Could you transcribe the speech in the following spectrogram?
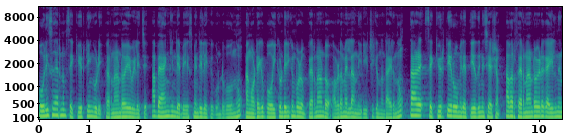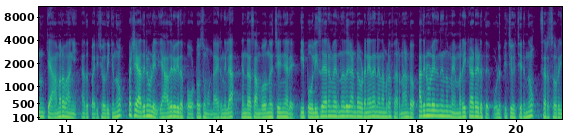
പോലീസുകാരനും സെക്യൂരിറ്റിയും കൂടി ഫെർണാണ്ടോയെ വിളിച്ച് ആ ബാങ്കിന്റെ ബേസ്മെന്റിലേക്ക് കൊണ്ടുപോകുന്നു. അങ്ങോട്ടേക്ക് പോയിക്കൊണ്ടിരിക്കുമ്പോഴും ഫെർണാണ്ടോ അവിടമെല്ലാം നിരീക്ഷിക്കുന്നുണ്ടായിരുന്നു. താഴെ സെക്യൂരിറ്റി റൂമിൽ എത്തിയതിനു ശേഷം അവർ ഫെർണാണ്ടോയുടെ കയ്യിൽ നിന്നും ക്യാമറ വാങ്ങി അത് പരിശോധിക്കുന്നു. പക്ഷേ അതിനുള്ളിൽ യാതൊരുവിധ ഫോട്ടോസും ഉണ്ടായിരുന്നില്ല. എന്താ സംഭവം എന്ന് വെച്ച് കഴിഞ്ഞാൽ ഈ പോലീസുകാരൻ വരുന്നത് കണ്ട ഉടനെ തന്നെ നമ്മുടെ ഫെർണാണ്ടോ അതിനുള്ളിൽ നിന്നും മെമ്മറി കാർഡ് എടുത്ത് ഒളിപ്പിച്ചു വെച്ചിരുന്നു. സർ സോറി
